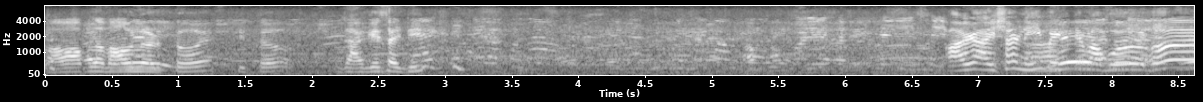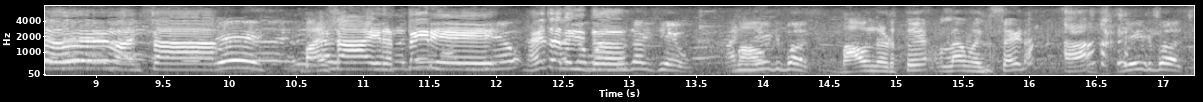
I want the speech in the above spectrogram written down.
भावा आपला भाव लढतोय तिथं. जागेसाठी. अरे ऐशा नाही भेटते बाबू. माणसा माणसा रत्नाई रे. नाही चालत तिथं ठेव. आणि भाव. नीट बस. भाव नडतोय आपला वन साईड. हा? नीट बस.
